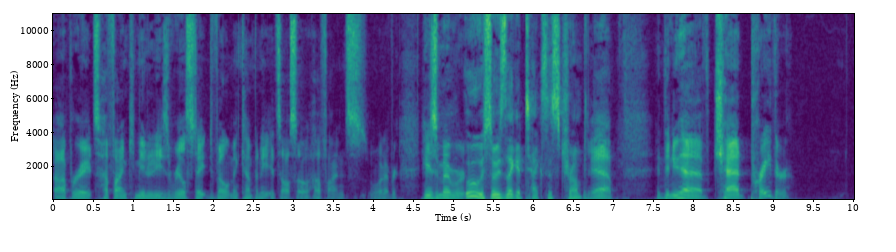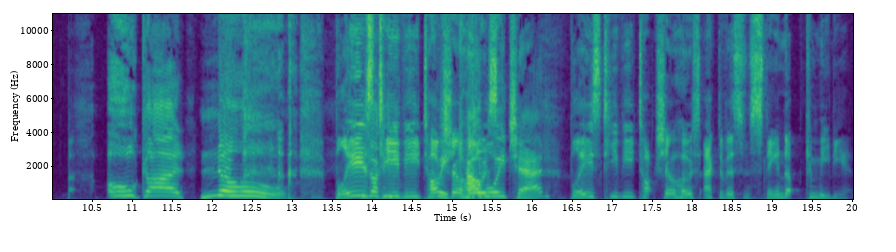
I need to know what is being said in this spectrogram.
operates Huffine Communities, a real estate development company. It's also Huffines, whatever. He's a member. Ooh, so he's like a Texas Trump. Yeah. And then you have Chad Prather, Oh God, no! Blaze talking- TV talk Wait, show Cowboy host, Chad? Blaze TV talk show host, activist, and stand-up comedian,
